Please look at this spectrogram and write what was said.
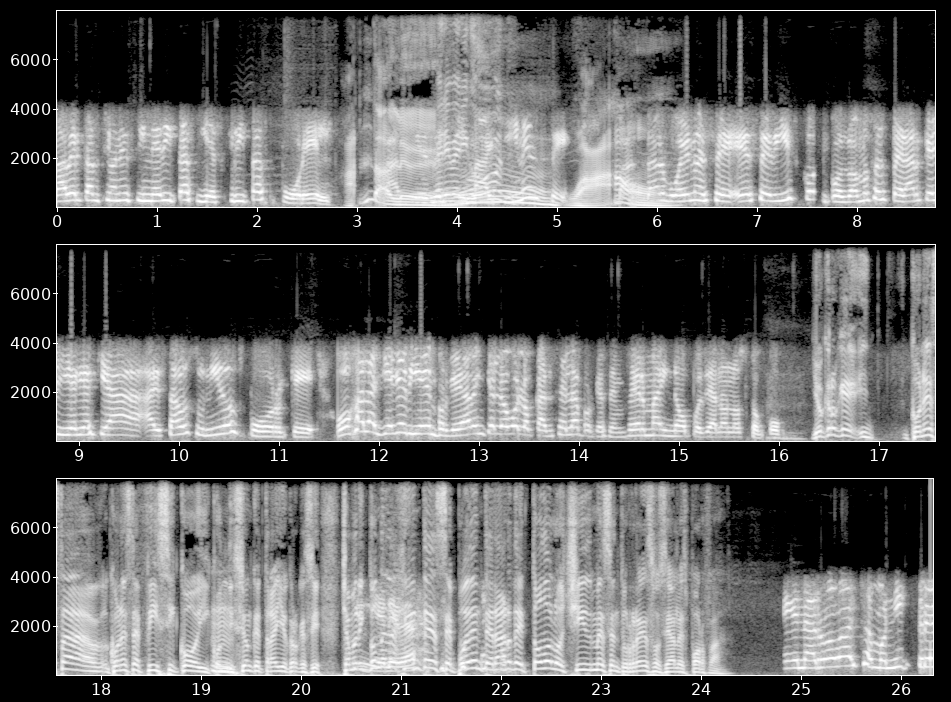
va a haber canciones inéditas y escritas por él. Ándale. Imagínense. Wow. Va a estar bueno ese ese disco y pues vamos a esperar que llegue aquí a, a Estados Unidos porque ojalá llegue bien porque ya ven que luego lo cancela porque se enferma y no, pues ya no nos tocó. Yo creo que con esta con este físico y condición que trae, yo creo que sí. Chamonix, ¿dónde la gente se puede enterar de todos los chismes en tus redes sociales, porfa? En arroba chamonix 3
